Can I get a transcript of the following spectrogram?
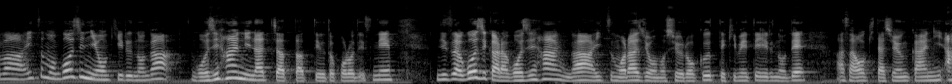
はいつも5時に起きるのが5時半になっちゃったっていうところですね実は5時から5時半がいつもラジオの収録って決めているので朝起きた瞬間にあ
